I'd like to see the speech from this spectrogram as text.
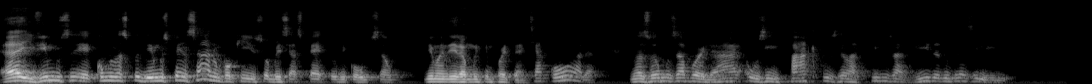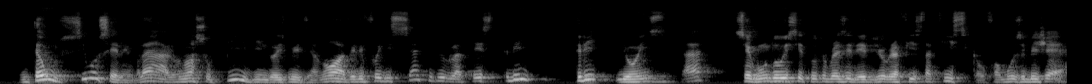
é, e vimos é, como nós poderíamos pensar um pouquinho sobre esse aspecto de corrupção de maneira muito importante. Agora, nós vamos abordar os impactos relativos à vida do brasileiro. Então, se você lembrar, o nosso PIB em 2019 ele foi de 7,3 tri, trilhões, tá? segundo o Instituto Brasileiro de Geografia e Estatística, o famoso IBGE.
